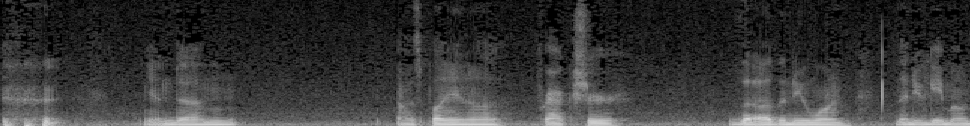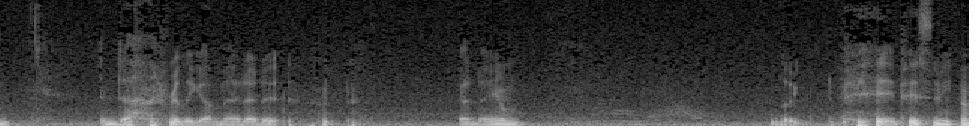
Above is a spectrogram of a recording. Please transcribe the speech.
and um, I was playing uh, Fracture, the the new one, the new game mode, and uh, I really got mad at it. God damn, like it pissed me off.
